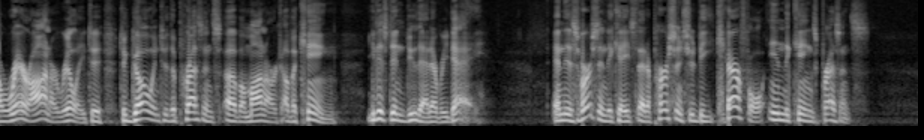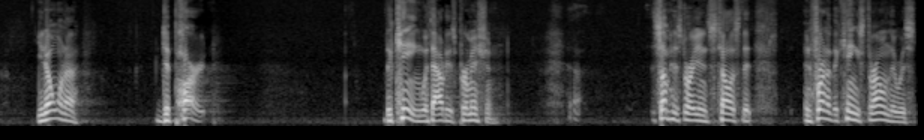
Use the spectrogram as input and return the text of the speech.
a rare honor, really, to, to go into the presence of a monarch, of a king. You just didn't do that every day. And this verse indicates that a person should be careful in the king's presence. You don't want to depart the king without his permission. Some historians tell us that in front of the king's throne, there was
